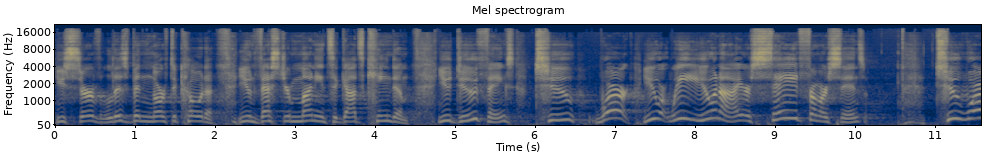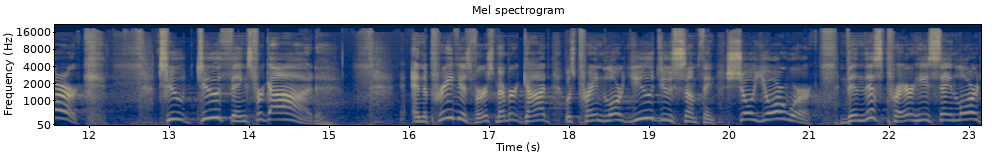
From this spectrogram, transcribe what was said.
you serve Lisbon, North Dakota. You invest your money into God's kingdom. You do things to work. You are, we you and I are saved from our sins to work. To do things for God. And the previous verse, remember, God was praying, Lord, you do something, show your work. Then this prayer, he's saying, Lord,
